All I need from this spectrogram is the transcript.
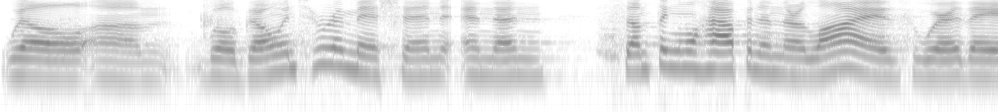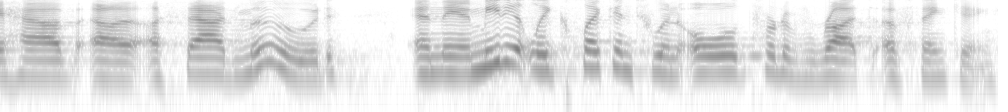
will, um, will go into remission and then something will happen in their lives where they have a, a sad mood and they immediately click into an old sort of rut of thinking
